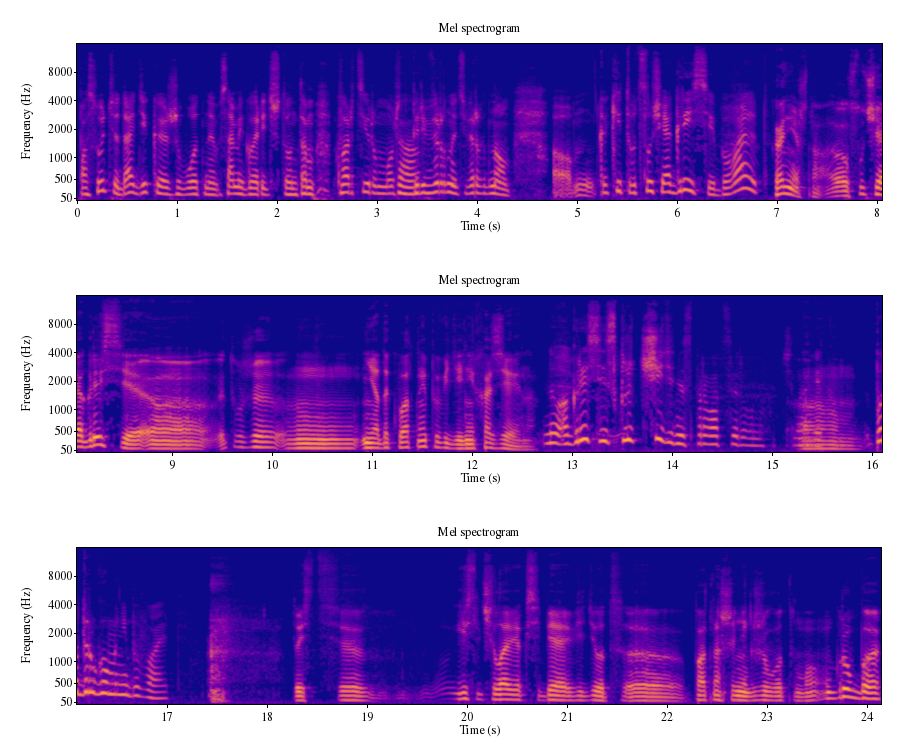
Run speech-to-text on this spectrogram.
по сути, да, дикое животное. Вы сами говорите, что он там квартиру может Да. перевернуть вверх дном. А, Какие-то вот случаи агрессии бывают? Конечно. Э, В случае агрессии э, это уже неадекватное поведение хозяина. Но агрессия исключительно спровоцирована от человека. Ам, По-другому не бывает. То есть, э, если человек себя ведет э, по отношению к животному грубо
